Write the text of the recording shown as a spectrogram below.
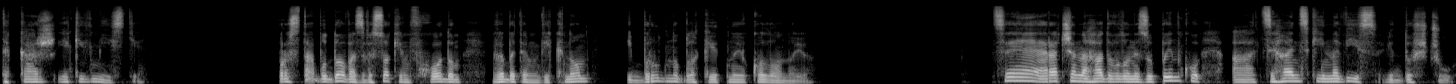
така ж, як і в місті. Проста будова з високим входом, вибитим вікном і брудно-блакитною колоною. Це радше нагадувало не зупинку, а циганський навіс від дощу.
